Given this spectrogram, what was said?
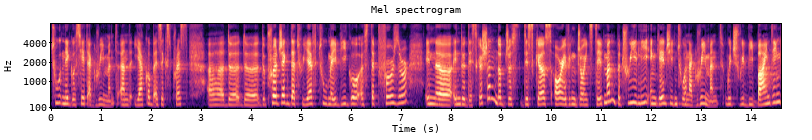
to negotiate agreement. And Jakob has expressed uh, the, the, the project that we have to maybe go a step further in, uh, in the discussion not just discuss or having joint statement but really engage into an agreement which will be binding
